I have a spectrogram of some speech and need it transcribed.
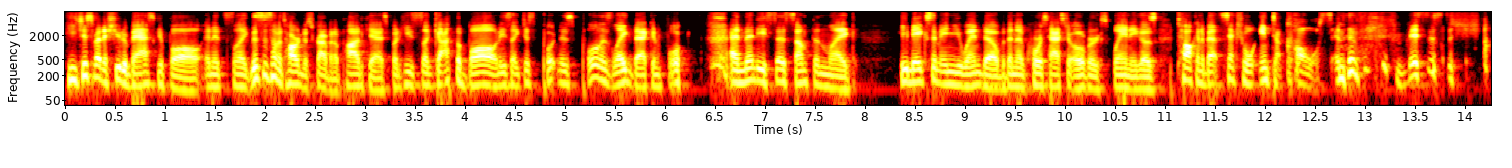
he's just about to shoot a basketball, and it's like this is how it's hard to describe in a podcast, but he's like got the ball and he's like just putting his pulling his leg back and forth, and then he says something like he makes some innuendo, but then of course has to over explain. He goes talking about sexual intercourse, and then misses the shot.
